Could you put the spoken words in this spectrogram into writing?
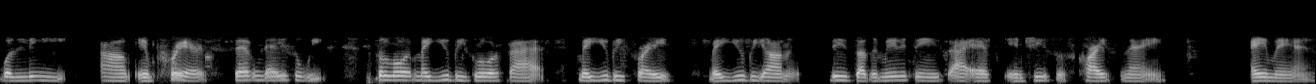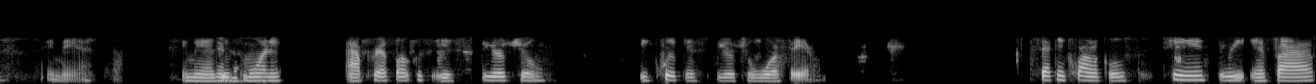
will lead um, in prayer seven days a week. So, Lord, may you be glorified. May you be praised. May you be honored. These are the many things I ask in Jesus Christ's name. Amen. Amen. Amen. Amen. This morning, our prayer focus is spiritual, equipped in spiritual warfare. Second Chronicles 10, 3 and 5.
